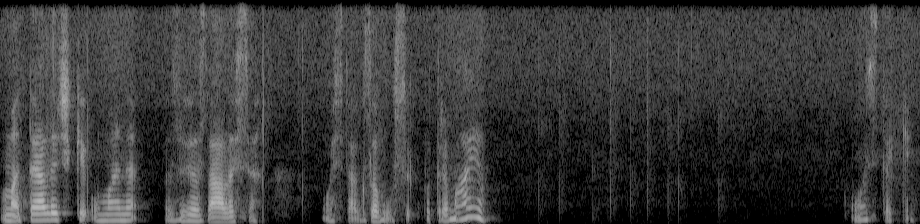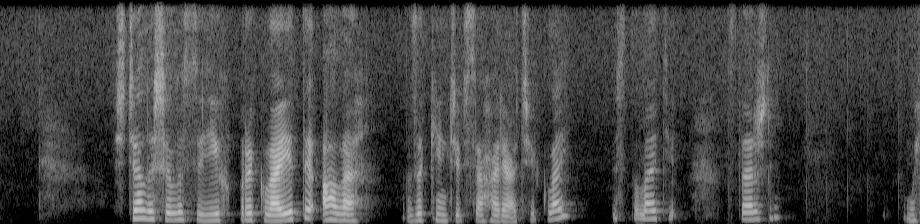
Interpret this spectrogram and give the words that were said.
метелички у мене зв'язалися. Ось так за вусик потримаю. Ось такі. Ще лишилося їх приклеїти, але закінчився гарячий клей в пістолеті, стержень. Ой.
